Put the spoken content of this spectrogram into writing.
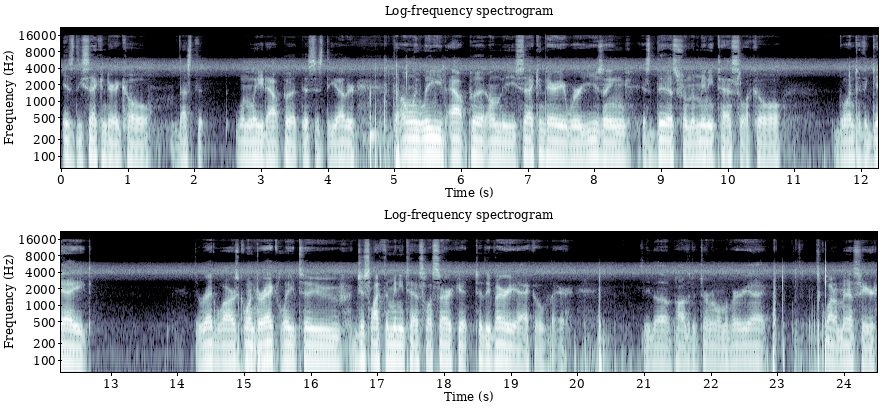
is the secondary coil. That's the one lead output. This is the other. The only lead output on the secondary we're using is this from the mini Tesla coil going to the gate. The red wire is going directly to, just like the mini Tesla circuit, to the Variac over there. See the positive terminal on the Variac? Quite a mess here.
